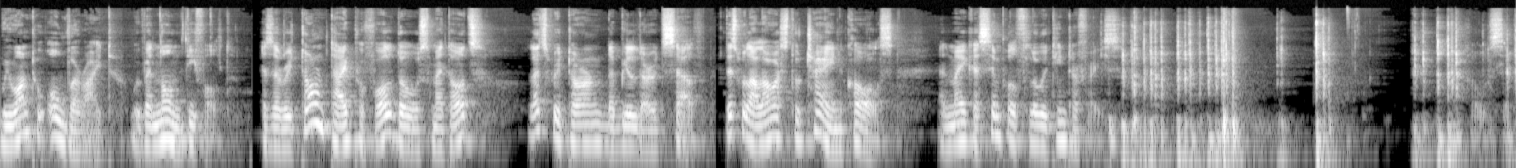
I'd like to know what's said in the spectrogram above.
we want to override with a non-default. As a return type of all those methods, let's return the builder itself. This will allow us to chain calls and make a simple fluid interface. So set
